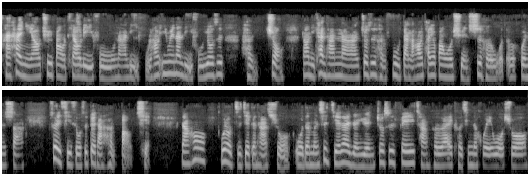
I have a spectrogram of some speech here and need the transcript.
还害你要去帮我挑礼服拿礼服，然后因为那礼服又是很重，然后你看他拿就是很负担，然后他又帮我选适合我的婚纱，所以其实我是对他很抱歉，然后。我有直接跟他说，我的门市接待人员就是非常和蔼可亲的回我说。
